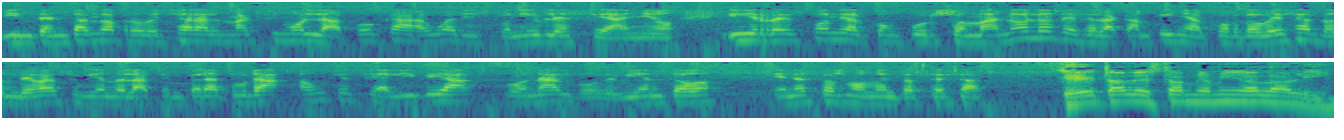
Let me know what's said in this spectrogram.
intentando aprovechar al máximo la poca agua disponible este año. Y responde al concurso Manolo desde la campiña cordobesa, donde va subiendo la temperatura, aunque se alivia con algo de viento en estos momentos, César. ¿Qué tal está mi amiga Lali?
